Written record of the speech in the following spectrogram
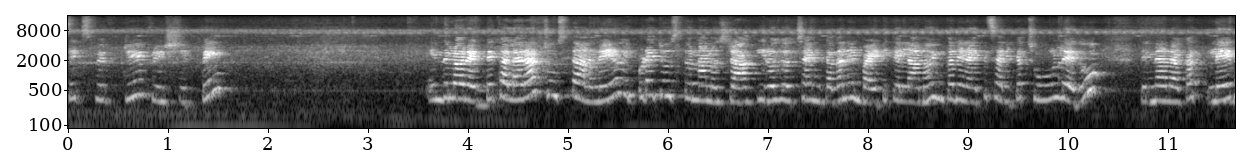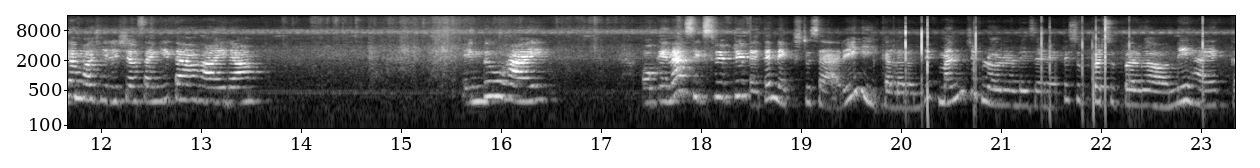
సిక్స్ ఫిఫ్టీ ఫ్రీ షిప్పింగ్ ఇందులో రెడ్ కలరా చూస్తాను. నేను ఇప్పుడే చూస్తున్నాను స్టాక్ ఈరోజు వచ్చాను కదా నేను బయటికి వెళ్ళాను. ఇంకా నేనైతే సరిగ్గా చూడలేదు. తిన్నాక లేదమ్మా శిరీష. సంగీత హాయ్ రా. ఇందు హాయ్ ఓకేనా? సిక్స్ ఫిఫ్టీ అయితే నెక్స్ట్ శారీ ఈ కలర్ ఉంది. మంచి ఫ్లోరల్ డిజైన్ అయితే. సూపర్ సూపర్గా ఉంది. హాయ్ అక్క.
